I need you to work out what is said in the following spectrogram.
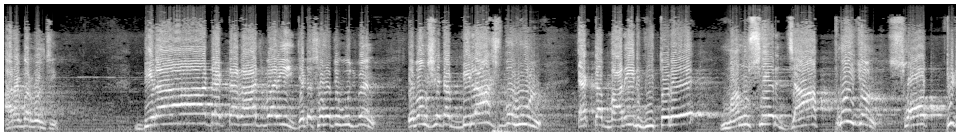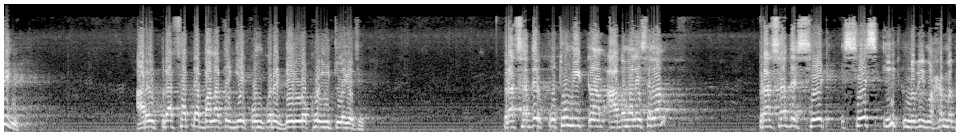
আর একবার বলছি, বিরাট একটা রাজবাড়ি, যেটা সহজে বুঝবেন। এবং সেটা বিলাসবহুল। একটা বাড়ির ভিতরে মানুষের যা প্রয়োজন, সব ফিটিং আর ওই প্রাসাদটা বানাতে গিয়ে কম করে দেড় লক্ষ ইট লেগেছে। প্রাসাদের প্রথম ইট নাম আদম আলাইসাল্লাম প্রাসাদের শেষ শেষ ইট নবী মোহাম্মদ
